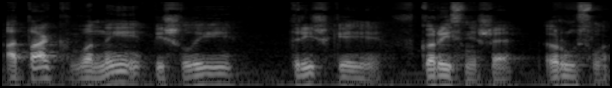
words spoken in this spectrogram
А так вони пішли трішки в корисніше русло.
